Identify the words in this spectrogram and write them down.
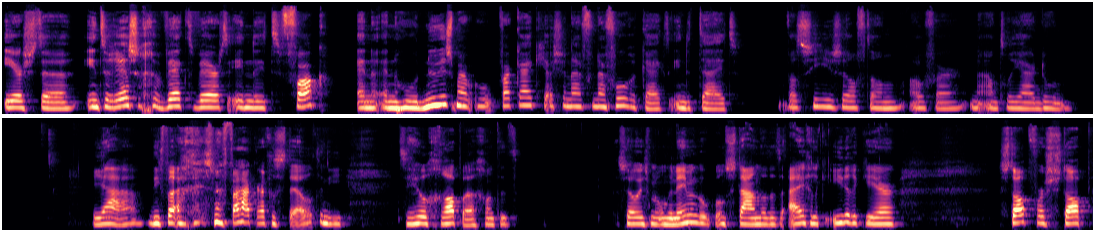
eerste interesse gewekt werd in dit vak en, en hoe het nu is. Maar hoe, waar kijk je als je naar, naar voren kijkt in de tijd? Wat zie je jezelf dan over een aantal jaar doen? Ja, die vraag is me vaker gesteld en die het is heel grappig, want het, zo is mijn onderneming ook ontstaan dat het eigenlijk iedere keer stap voor stap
